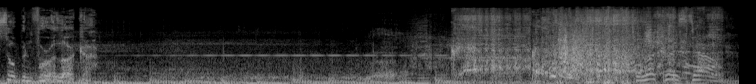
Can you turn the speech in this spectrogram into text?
Eyes open for a lurker. The lurker is down.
